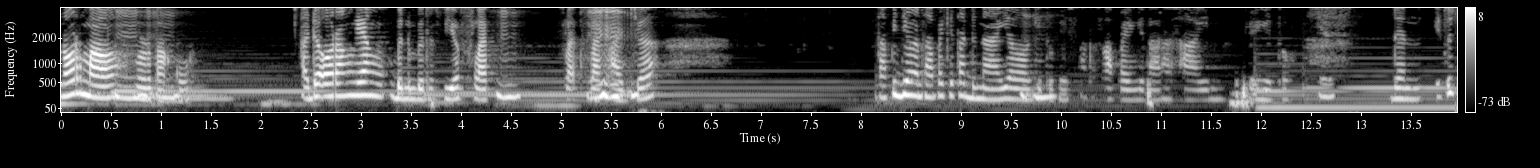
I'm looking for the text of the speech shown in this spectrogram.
normal hmm. menurut aku ada orang yang bener-bener dia flat hmm. flat flat hmm. aja tapi jangan sampai kita denial mm -hmm. gitu guys atas apa yang kita rasain kayak gitu yes. dan itu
